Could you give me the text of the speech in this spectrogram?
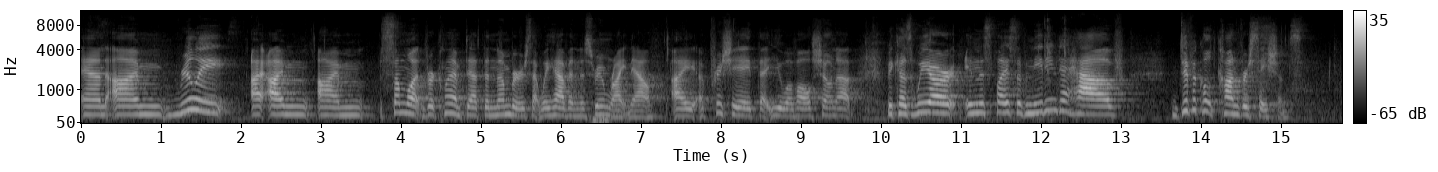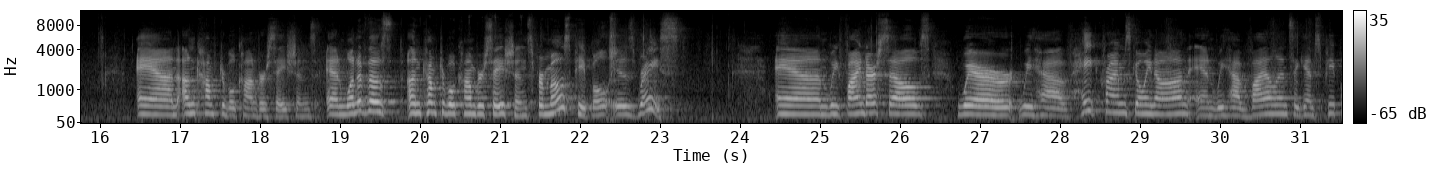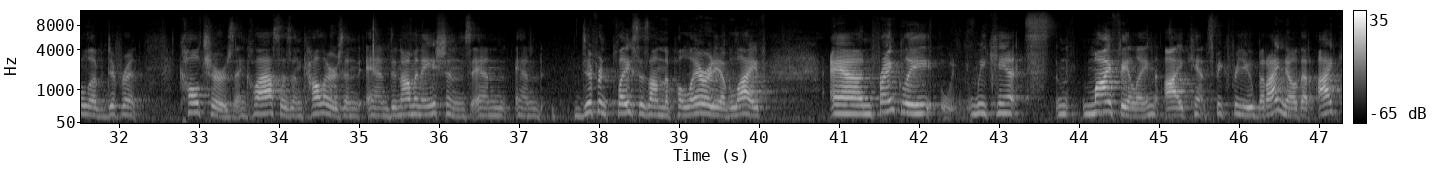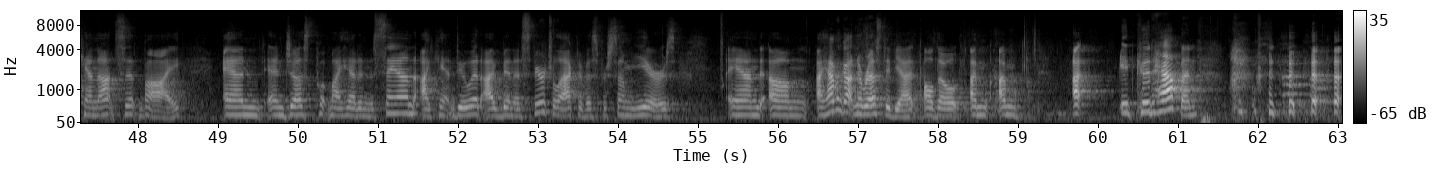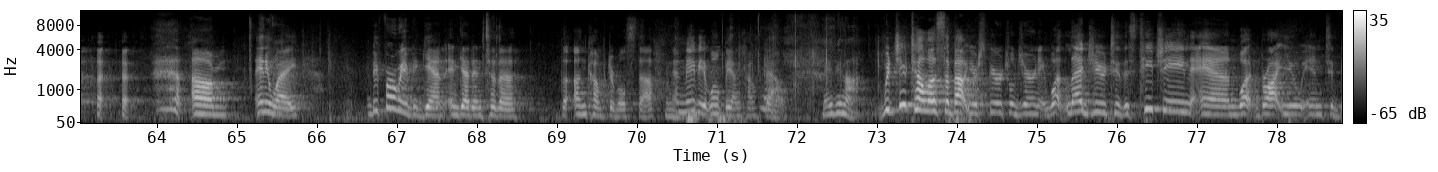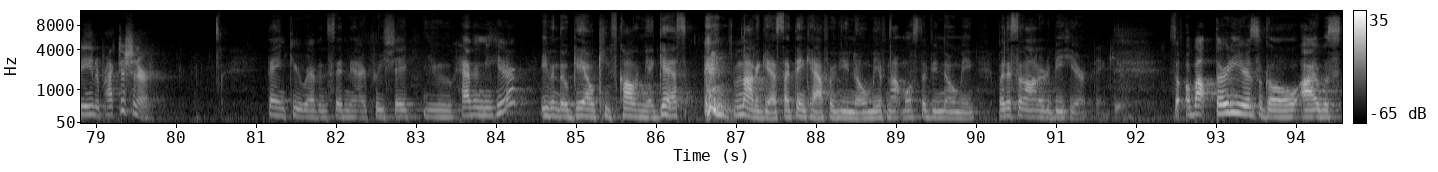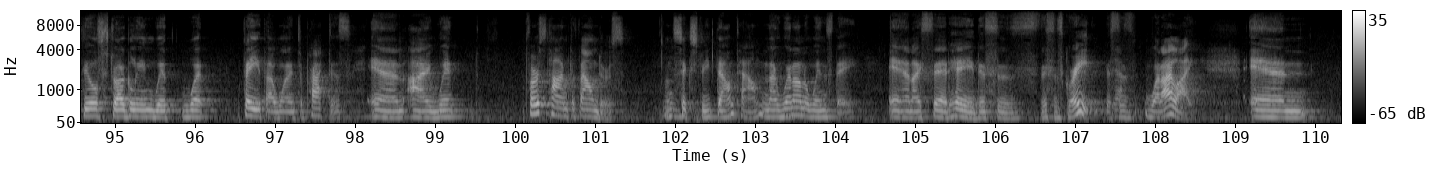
And I'm really, I, I'm, I'm somewhat verklempt at the numbers that we have in this room right now. I appreciate that you have all shown up because we are in this place of needing to have difficult conversations and uncomfortable conversations. And one of those uncomfortable conversations for most people is race and we find ourselves where we have hate crimes going on and we have violence against people of different cultures and classes and colors and, and denominations and, and different places on the polarity of life. And frankly, we can't, my feeling, I can't speak for you, but I know that I cannot sit by and, and just put my head in the sand. I can't do it. I've been a spiritual activist for some years. And um, I haven't gotten arrested yet, although I'm, I'm, I, it could happen. um, anyway, before we begin and get into the, the uncomfortable stuff, and maybe it won't be uncomfortable, Maybe not. Would you tell us about your spiritual journey? What led you to this teaching and what brought you into being a practitioner? Thank you, Reverend Sidney. I appreciate you having me here. Even though Gail keeps calling me a guest, I'm not a guest. I think half of you know me, if not most of you know me. But it's an honor to be here. Thank you. So, about 30 years ago, I was still struggling with what faith I wanted to practice. And I went first time to Founders on 6th Street downtown. And I went on a Wednesday. And I said, hey, this is, this is great. This Yeah. is what I like. And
